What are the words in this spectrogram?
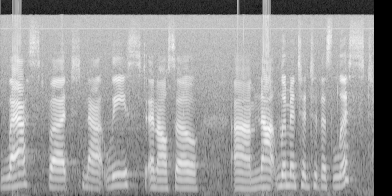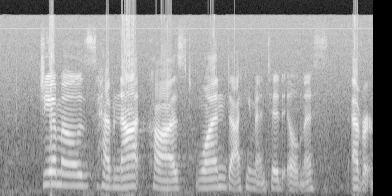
last but not least, and also um, not limited to this list, GMOs have not caused one documented illness ever.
